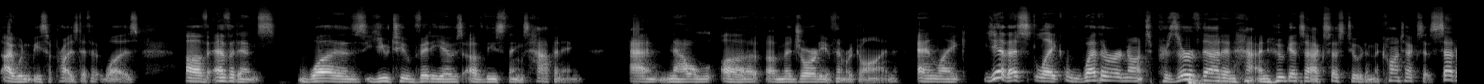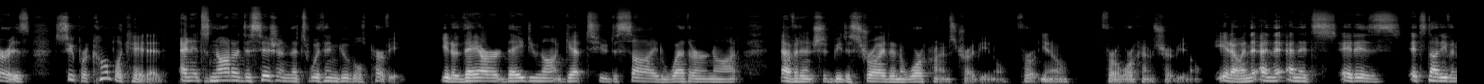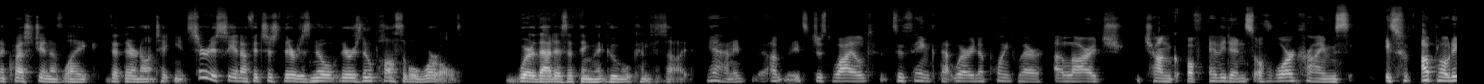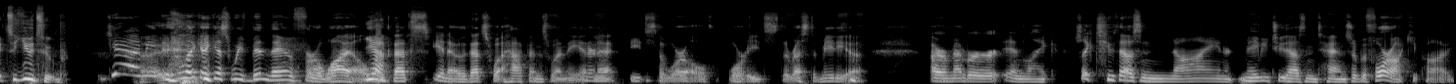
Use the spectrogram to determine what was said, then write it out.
i wouldn't be surprised if it was of evidence was youtube videos of these things happening. And now a, a, majority of them are gone. And like yeah that's like whether or not to preserve that and ha- and who gets access to it in the context etc is super complicated. And it's not a decision that's within google's purview. You know they are they do not get to decide whether or not evidence should be destroyed in a war crimes tribunal for you know for a war crimes tribunal. You know and and and it's it is it's not even a question of like that they're not taking it seriously enough. It's just there is no there is no possible world where that is a thing that google can decide. Yeah and it, um, it's just wild to think that we're in a point where a large chunk of evidence of war crimes is uploaded to youtube. Yeah, I mean, uh, like I guess we've been there for a while. Yeah, like that's you know that's what happens when the internet eats the world or eats the rest of media. I remember in like it's like 2009 or maybe 2010, so before Occupy.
